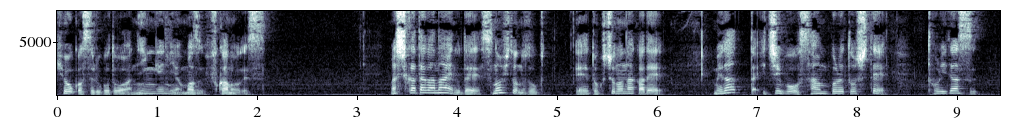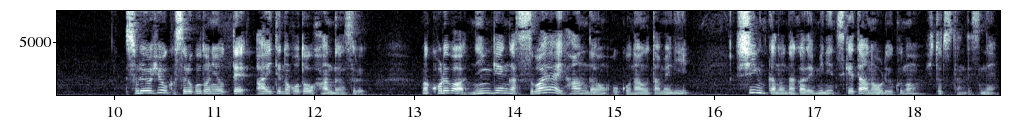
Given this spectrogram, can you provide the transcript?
評価することは人間にはまず不可能です、まあ、仕方がないのでその人の特,、えー特徴の中で目立った一部をサンプルとして取り出すそれを評価することによって相手のことを判断する、まあ、これは人間が素早い判断を行うために進化の中で身につけた能力の一つなんですね、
